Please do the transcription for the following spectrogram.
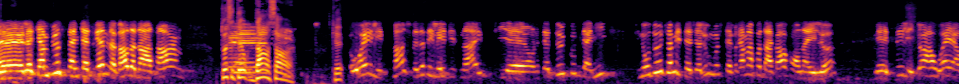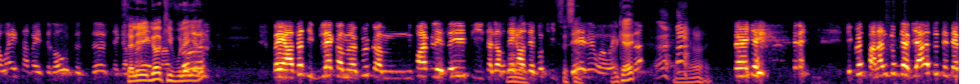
Euh, le campus Sainte-Catherine, le bar de danseurs. Toi, c'était Euh, danseur. OK. Oui, les dimanches, je faisais des ladies night, puis euh, on était deux couples d'amis. Puis nos deux chums étaient jaloux. Moi, j'étais vraiment pas d'accord qu'on aille là. Mais tu sais, les gars, ah ouais, ah ouais, ça va être drôle, tout ça. C'était les gars qui voulaient y aller? Ben, en fait, ils voulaient comme un peu comme nous faire plaisir, puis ça leur dérangeait pas qu'ils disaient, ça. là, ouais, ouais, OK. ça. Fait que, écoute, pendant une coupe de bière, tout était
